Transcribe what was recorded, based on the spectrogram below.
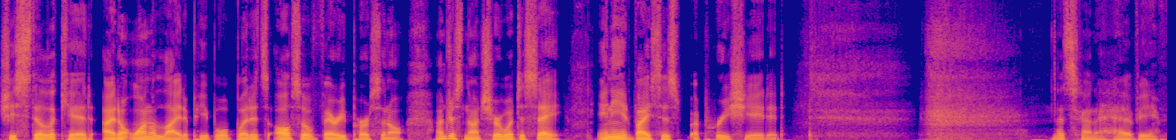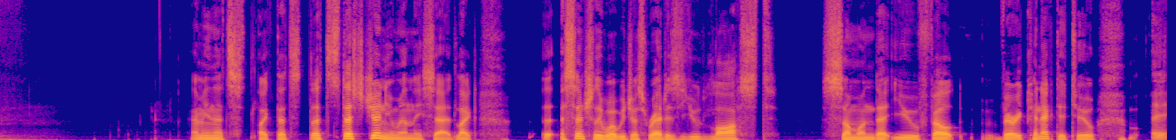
She's still a kid. I don't want to lie to people, but it's also very personal. I'm just not sure what to say. Any advice is appreciated. That's kind of heavy. I mean, that's like that's that's that's genuinely sad. Like essentially what we just read is you lost someone that you felt very connected to eh,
